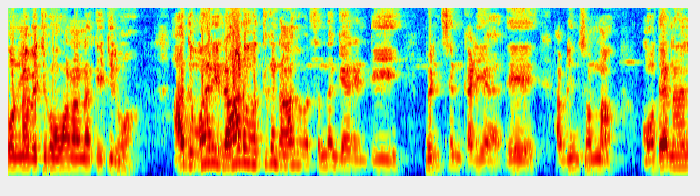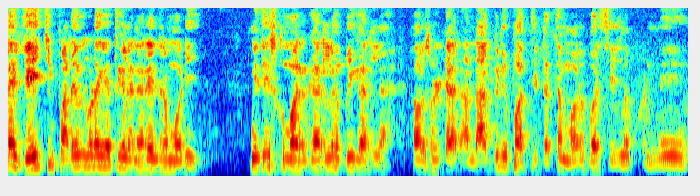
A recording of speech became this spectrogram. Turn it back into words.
ஓடனா வச்சுக்கோ ஓனான்னா தேய்ச்சிடுவான் அது மாதிரி இராணுவத்துக்கு நாலு வருஷம் தான் கேரண்டி பென்ஷன் கிடையாது அப்படின்னு சொன்னான். முத நாளே ஜெயிச்சு பதவி கூட ஏற்றுக்கல நரேந்திர மோடி. நிதிஷ்குமார் இருக்கார்ல பீகாரில். அவர் சொல்லிட்டார் அந்த அக்னி பாத் திட்டத்தை மறுபரிசீலனை பண்ணு.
